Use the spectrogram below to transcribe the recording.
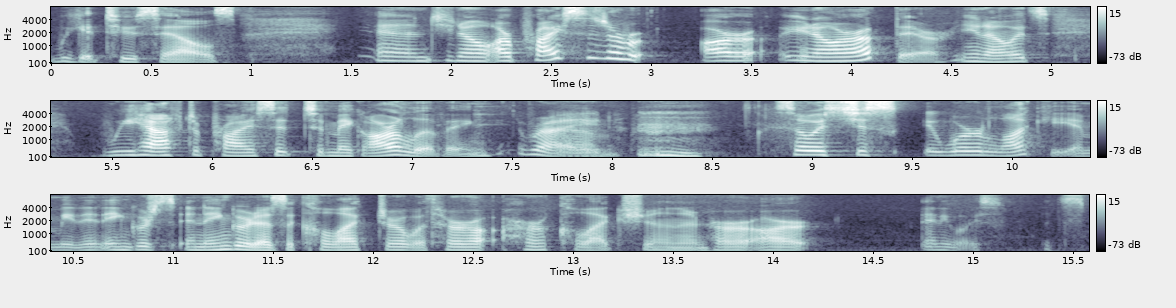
we get two sales, and you know our prices are are you know are up there. You know, it's we have to price it to make our living. Right. Um, So it's just it, we're lucky. I mean, and Ingrid and Ingrid as a collector with her her collection and her art. Anyways, it's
